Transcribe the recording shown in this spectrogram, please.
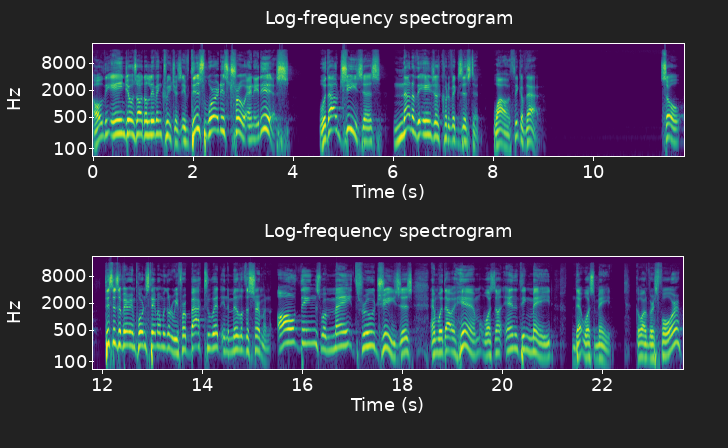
All the angels, all the living creatures. If this word is true, and it is, without Jesus, none of the angels could have existed. Wow, think of that. So, this is a very important statement. We're going to refer back to it in the middle of the sermon. All things were made through Jesus, and without him was not anything made that was made. Go on, verse 4.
